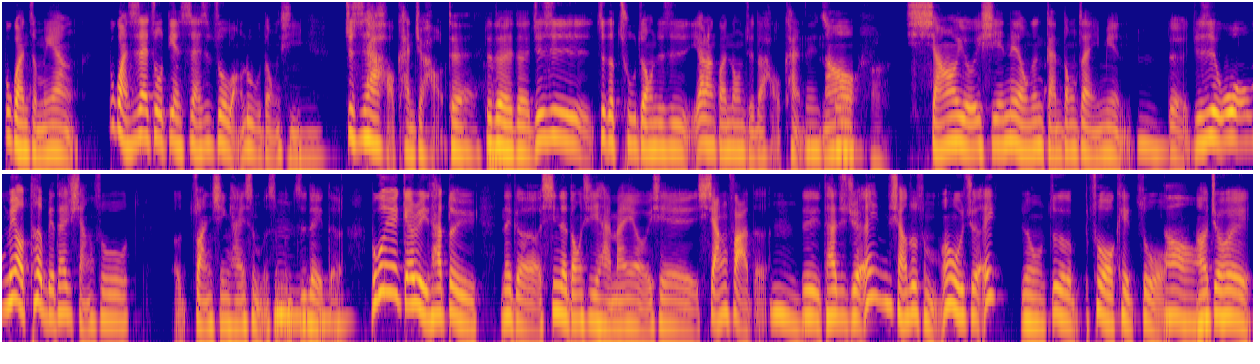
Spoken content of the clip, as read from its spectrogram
不管怎么样。不管是在做电视还是做网络的东西，嗯、就是它好看就好了。对对对对，就是这个初衷，就是要让观众觉得好看，然后想要有一些内容跟感动在里面。嗯，对，就是我没有特别在想说呃转型还是什么什么之类的。嗯、不过因为 Gary 他对于那个新的东西还蛮有一些想法的，嗯，所以他就觉得哎、欸，你想做什么？然后我觉得哎，这种这个不错，可以做，哦、然后就会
